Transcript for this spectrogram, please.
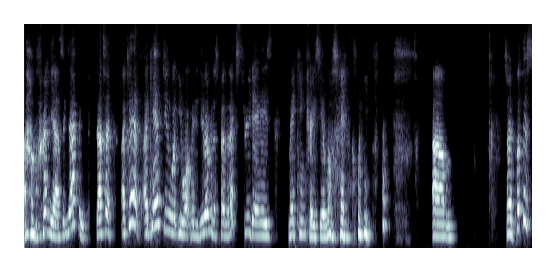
um, yes, exactly. That's it. I can't, I can't do what you want me to do. I'm gonna spend the next three days making Tracy a mosaic leaf. um, so I put this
